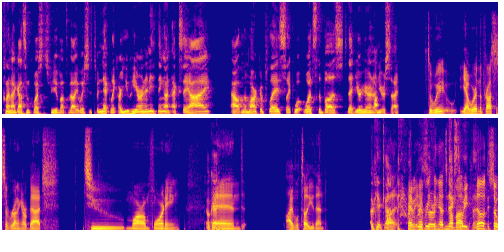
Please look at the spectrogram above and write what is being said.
Clint, I got some questions for you about the valuations. But Nick, like, are you hearing anything on XAI out in the marketplace? Like, what what's the buzz that you're hearing on your side? So we yeah we're in the process of running our batch tomorrow morning. Okay, and I will tell you then. Okay, got uh, every, everything that's next come up. Week, then. No, so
